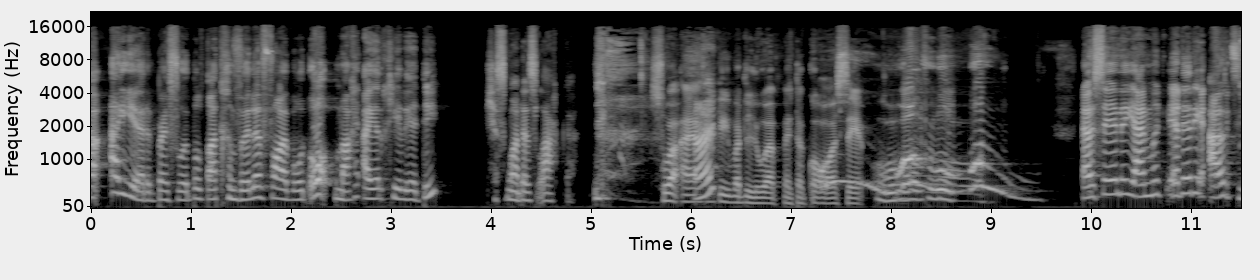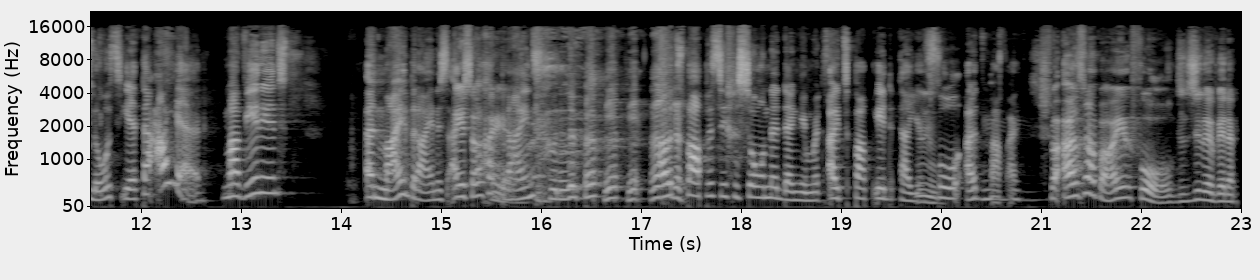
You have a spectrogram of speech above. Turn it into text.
'n Eier byvoorbeeld wat gewilify word. O, oh, mag jy eier geel eet? nie? Yes, maar dis lekker. So ek wat loop met 'n kaas sê. Nou sê hulle jy moet eerder die oats los eet 'n eier. Maar weer eens in my brein is ook 'n breinvoeding. Oatspap is die gesonde ding. Jy moet oatspap eet, dit hou jou vol oatpap uit. So as daar baie vol, dit is nou weer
